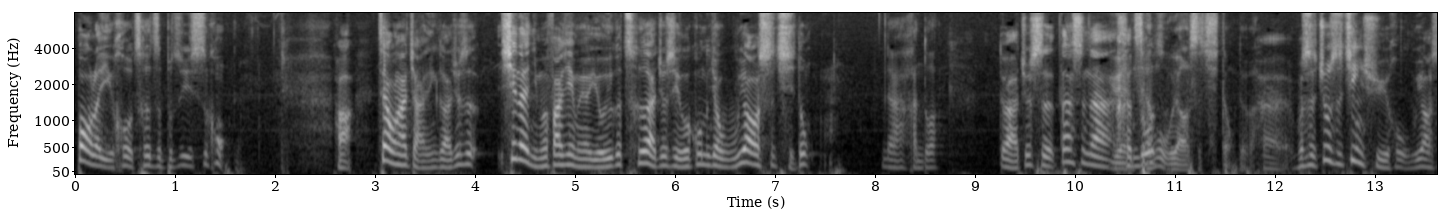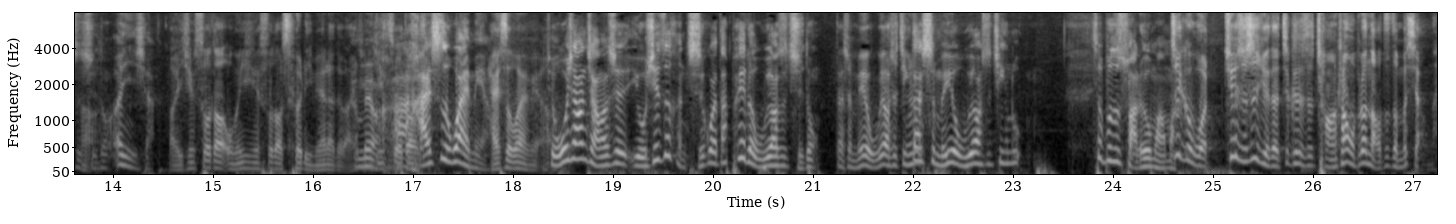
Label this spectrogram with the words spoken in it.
爆了以后车子不至于失控。好，再往下讲一个，就是现在你们发现没有，有一个车啊，就是有个功能叫无钥匙启动，那很多对吧？就是但是呢，远很多程无钥匙启动，对吧？呃不是，就是进去以后无钥匙启动，摁一下，啊，已经说到我们已经说到车里面了，对吧？没有，已经到还还是外面啊。还是外面啊就。我想讲的是，有些车很奇怪，它配了无钥匙启动，但是没有无钥匙进入但。是没有无钥匙进入，这不是耍流氓吗？这个我确实是觉得这个是厂商，我不知道脑子怎么想的。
